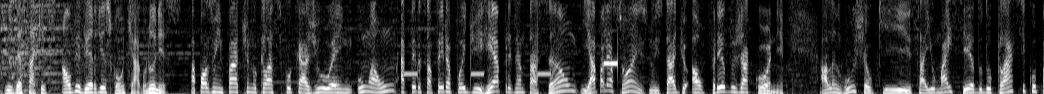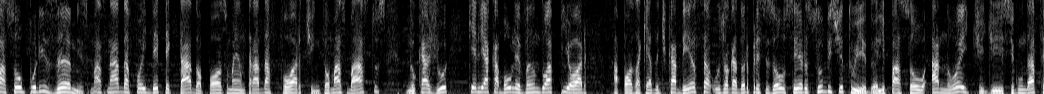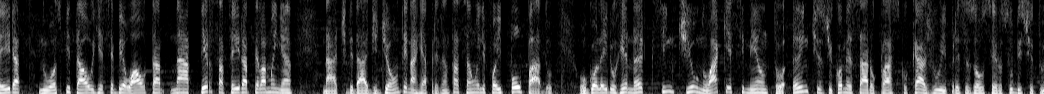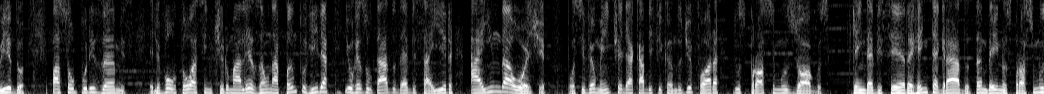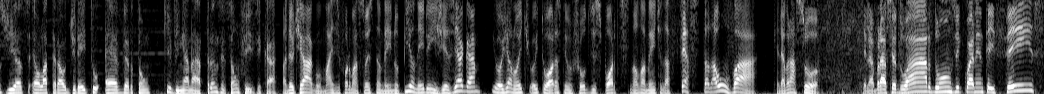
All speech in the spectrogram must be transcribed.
E os destaques alviverdes com o Thiago Nunes. Após o um empate no clássico Caju em 1 a 1, a terça-feira foi de reapresentação e avaliações no estádio Alfredo Jacone. Alan Ruschel, que saiu mais cedo do clássico, passou por exames, mas nada foi detectado após uma entrada forte em Tomás Bastos, no Caju, que ele acabou levando a pior. Após a queda de cabeça, o jogador precisou ser substituído. Ele passou a noite de segunda-feira no hospital e recebeu alta na terça-feira pela manhã. Na atividade de ontem, na reapresentação, ele foi poupado. O goleiro Renan sentiu no aquecimento antes de começar o clássico Caju e precisou ser substituído, passou por exames. Ele voltou a sentir uma lesão na panturrilha e o resultado deve sair ainda hoje. Possivelmente ele acabe ficando de fora dos próximos jogos. Quem deve ser reintegrado também nos próximos dias é o lateral direito Everton, que vinha na transição física. Valeu, Thiago. Mais informações também no Pioneiro em GZH. E hoje à noite, 8 horas, tem o um show dos esportes novamente da Festa da Uva. Aquele abraço. Aquele abraço, Eduardo, 11:46.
